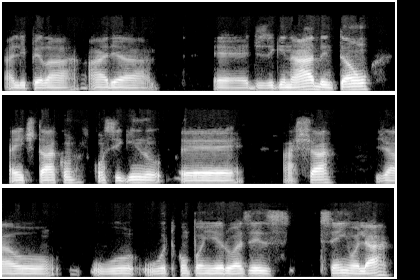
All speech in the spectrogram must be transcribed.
ali pela área é, designada, então a gente está conseguindo é, achar já o, o, o outro companheiro, às vezes, sem olhar.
